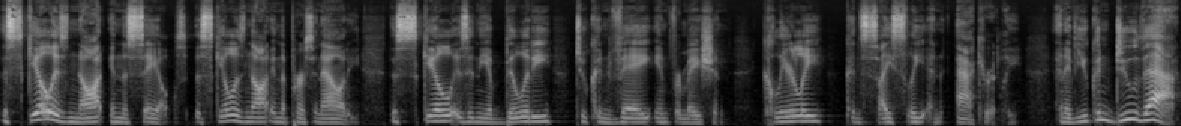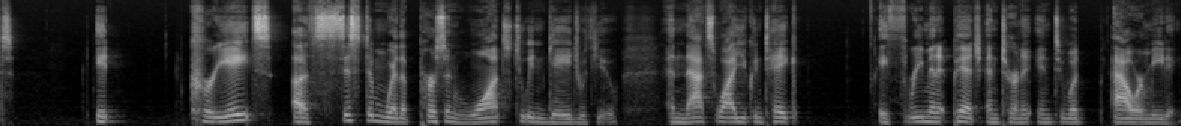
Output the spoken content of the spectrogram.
the skill is not in the sales, the skill is not in the personality. The skill is in the ability to convey information clearly, concisely, and accurately. And if you can do that, it creates a system where the person wants to engage with you. And that's why you can take a three minute pitch and turn it into an hour meeting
